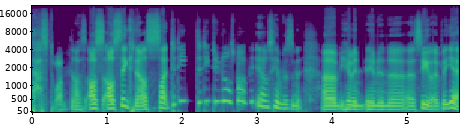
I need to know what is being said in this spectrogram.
that's the one. I was, I was, I was thinking. I was just like, did he, did he do Gnarls Barkley? Yeah, it was him, wasn't it? Um, him and him and uh, uh CeeLo. But yeah,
